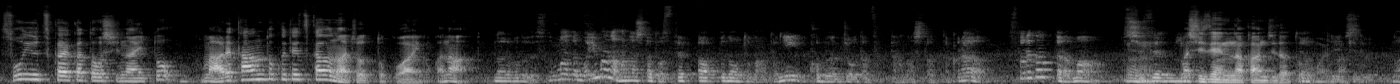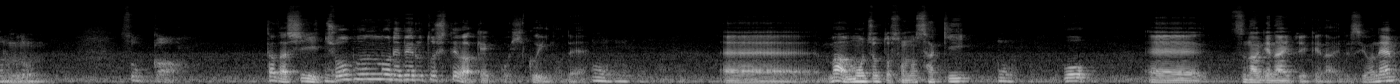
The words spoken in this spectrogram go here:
そういう使い方をしないと、まあ、あれ単独で使うのはちょっと怖いのかななるほどですね。まあでも今の話だとステップアップノートの後に古文上達って話だったからそれだったらまあと、自然にうんまあ、自然な感じだとや思います。なるほど、うん。そっか。ただし長文のレベルとしては結構低いので、うんうんえーまあもうちょっとその先うん。うんを、えーつなげないといけないですよね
